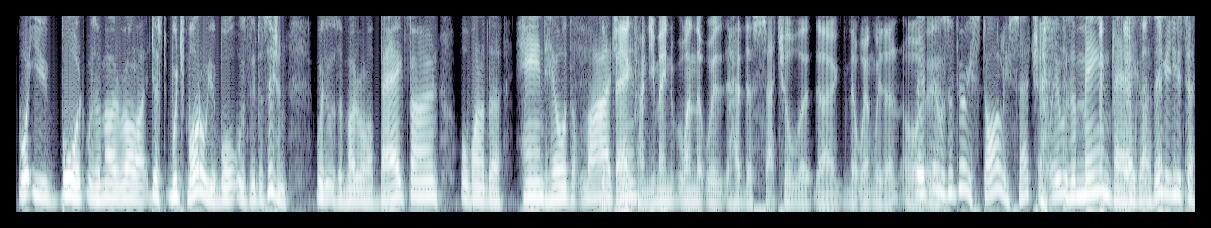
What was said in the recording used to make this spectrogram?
What you bought was a Motorola. Just which model you bought was the decision. Whether it was a Motorola bag phone or one of the handheld, the The large bag hand- phone. You mean one that was had the satchel that uh, that went with it? Or It, it was a very stylish satchel. It was a man bag, I think. It used to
